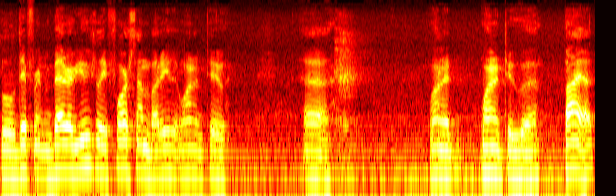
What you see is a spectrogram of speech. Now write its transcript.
a little different and better, usually for somebody that wanted to uh, wanted wanted to uh, buy it,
